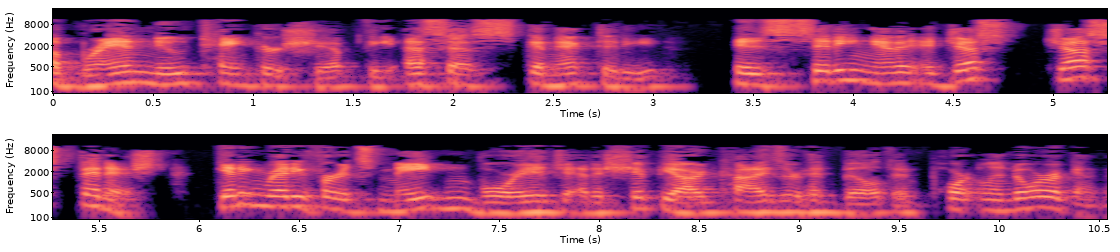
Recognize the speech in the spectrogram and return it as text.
A brand new tanker ship, the SS Schenectady, is sitting at it, just, just finished, getting ready for its maiden voyage at a shipyard Kaiser had built in Portland, Oregon.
